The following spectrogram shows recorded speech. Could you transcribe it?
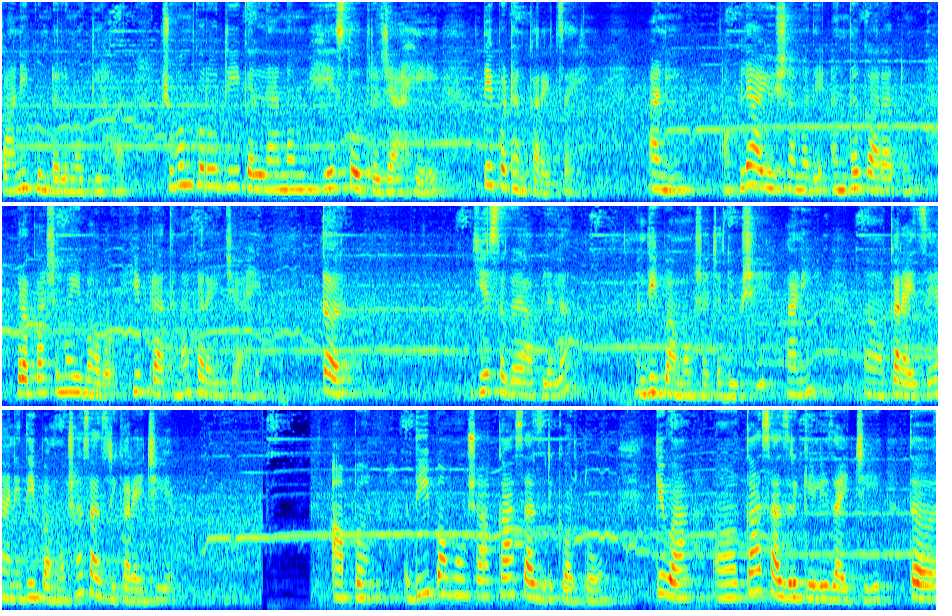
काणी कुंडल मोतीहार. शुभम करोती कल्याणम हे स्तोत्र जे आहे ते पठण करायचं आहे आणि आपल्या आयुष्यामध्ये अंधकारातून प्रकाशमयी व्हावं ही प्रार्थना करायची आहे. तर हे सगळं आपल्याला दीपामोशाच्या दिवशी आणि करायचे आणि दीपामोशा साजरी करायची आहे. आपण दीपामोशा का साजरी करतो किंवा का साजरी केली जायची? तर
